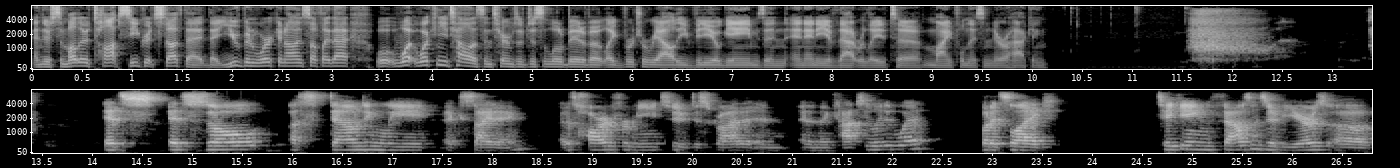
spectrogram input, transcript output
and there's some other top secret stuff that that you've been working on stuff like that. What what can you tell us in terms of just a little bit about like virtual reality video games and and any of that related to mindfulness and neurohacking? It's it's so astoundingly exciting that it's hard for me to describe it in, in an encapsulated way. But it's like taking thousands of years of,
